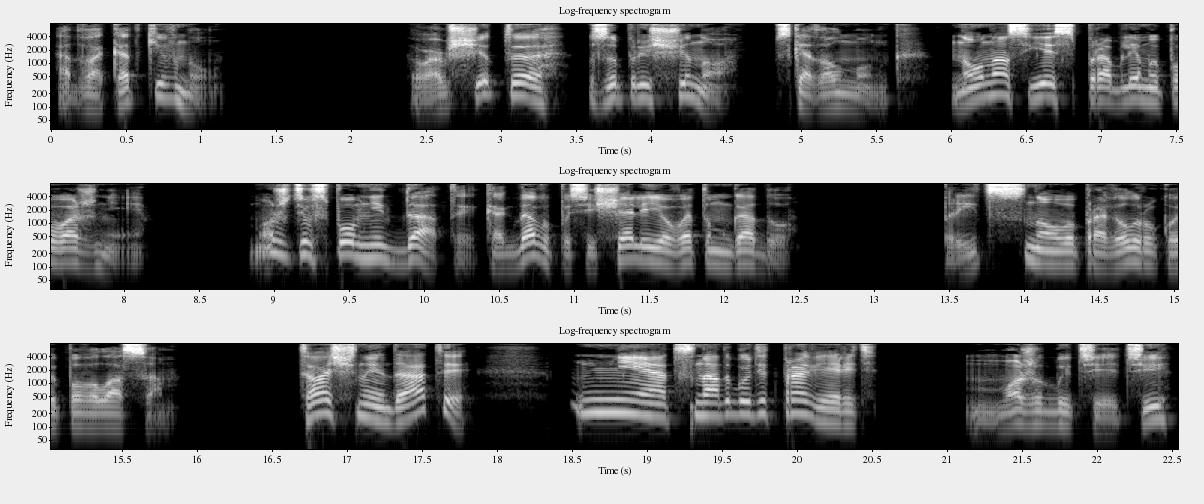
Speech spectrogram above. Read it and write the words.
Адвокат кивнул. «Вообще-то запрещено», — сказал Мунк. «Но у нас есть проблемы поважнее. Можете вспомнить даты, когда вы посещали ее в этом году?» Приц снова провел рукой по волосам. «Точные даты? Нет, надо будет проверить». «Может быть, эти?»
